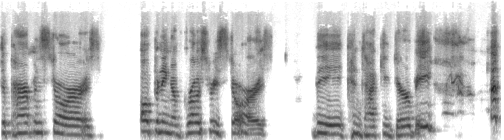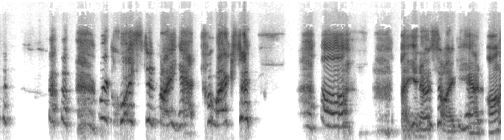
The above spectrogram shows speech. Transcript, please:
department stores, opening of grocery stores, the Kentucky Derby, requested my hat collection. Uh, you know, so I've had all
